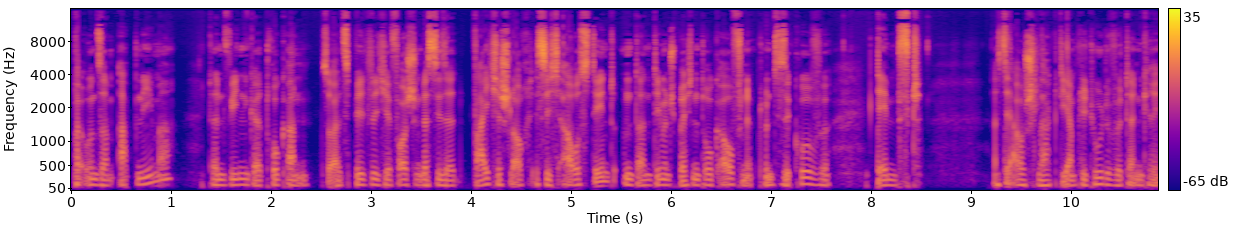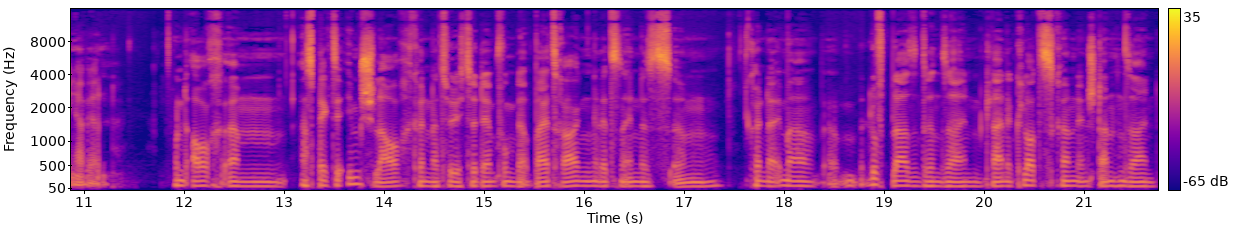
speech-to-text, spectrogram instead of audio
bei unserem Abnehmer dann weniger Druck an. So als bildliche Vorstellung, dass dieser weiche Schlauch sich ausdehnt und dann dementsprechend Druck aufnimmt und diese Kurve dämpft. Also der Ausschlag, die Amplitude wird dann geringer werden. Und auch ähm, Aspekte im Schlauch können natürlich zur Dämpfung beitragen. Letzten Endes ähm, können da immer ähm, Luftblasen drin sein, kleine Klotz können entstanden sein.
